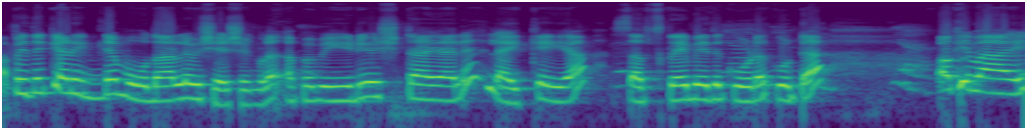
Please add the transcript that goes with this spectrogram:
അപ്പോൾ ഇതൊക്കെയാണ് എന്റെ മൂന്നാറിലെ വിശേഷങ്ങൾ അപ്പോൾ വീഡിയോ ഇഷ്ടമായാൽ ലൈക്ക് ചെയ്യുക സബ്സ്ക്രൈബ് ചെയ്ത് കൂടെ കൂട്ടുക. ഓക്കെ ബായ്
